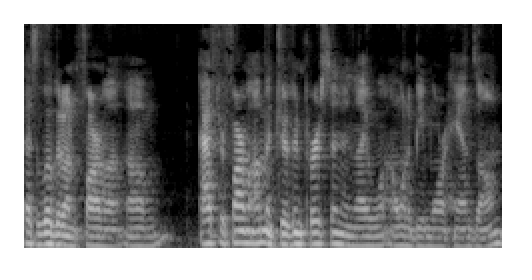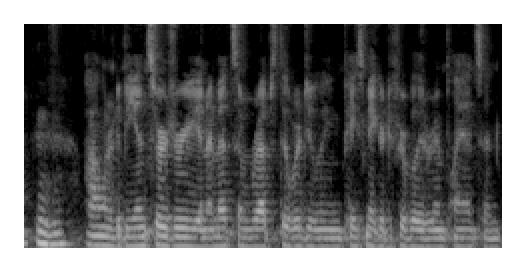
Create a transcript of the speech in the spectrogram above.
that's a little bit on pharma. Um, after pharma, I'm a driven person, and I, w- I want to be more hands on. Mm-hmm. I wanted to be in surgery, and I met some reps that were doing pacemaker defibrillator implants, and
